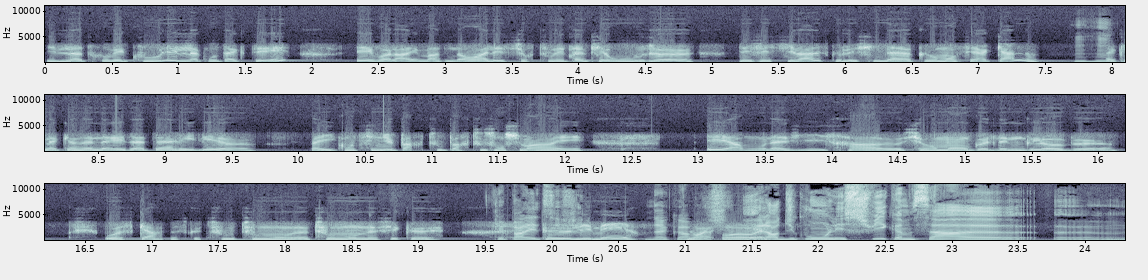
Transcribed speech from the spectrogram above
Il l'a trouvé cool, il l'a contactée. Et voilà, et maintenant elle est sur tous les tapis rouges euh, des festivals, parce que le film a commencé à Cannes Mhm. avec la quinzaine de réalisateurs. Et il est, euh, bah, il continue partout, partout son chemin. Et, et à mon avis, il sera euh, sûrement au Golden Globe, Oscar, parce que tout, tout le monde, tout le monde ne fait que, Que parler de que film. l'aimer. D'accord. Ouais, ouais, Et ouais. alors du coup on les suit comme ça. Euh, euh,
